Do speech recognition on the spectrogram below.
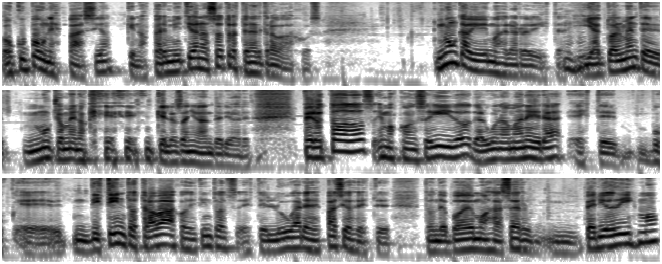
ocupó un espacio que nos permitió a nosotros tener trabajos. Nunca vivimos de la revista y actualmente mucho menos que, los años anteriores. Pero todos hemos conseguido, de alguna manera, este, eh, distintos trabajos, distintos este, lugares, espacios este, donde podemos hacer periodismo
